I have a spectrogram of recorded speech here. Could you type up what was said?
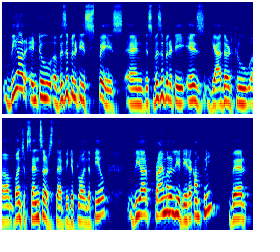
We are into a visibility space, and this visibility is gathered through a bunch of sensors that we deploy in the field. We are primarily a data company where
